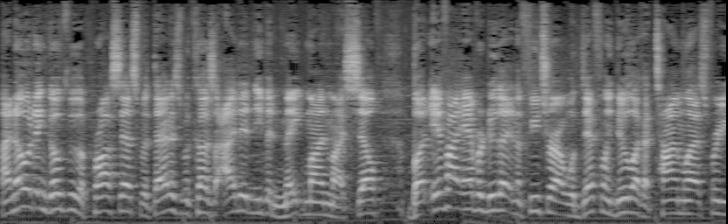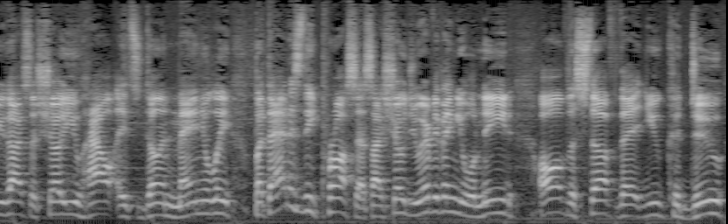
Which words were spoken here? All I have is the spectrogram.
I know I didn't go through the process, but that is because I didn't even make mine myself. But if I ever do that in the future, I will definitely do like a time lapse for you guys to show you how it's done manually. But that is the process. I showed you everything you will need, all of the stuff that you could do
